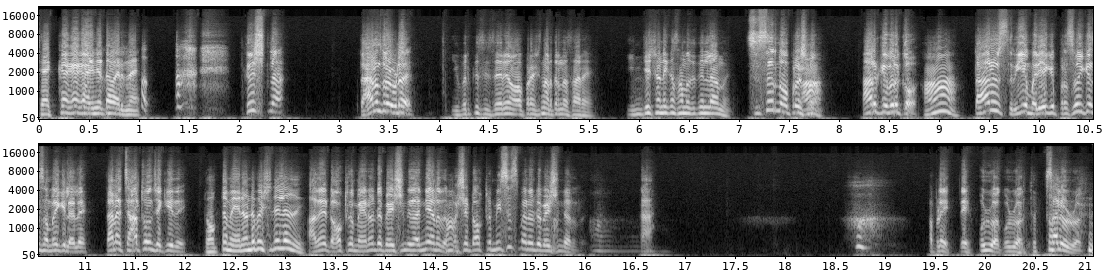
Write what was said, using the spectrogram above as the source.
ചെക്കൊക്കെ കഴിഞ്ഞിട്ടാ വരുന്നേ. കൃഷ്ണ താനെന്തോ ഇവിടെ? ഇവർക്ക് സിസേറിയൻ ഓപ്പറേഷൻ നടത്തണ്ട സാറേ. ഇഞ്ചക്ഷൻ എടുക്കാൻ സമ്മതിക്കുന്നില്ലാന്ന്. സിസറിന് ഓപ്പറേഷൻ ആർക്ക് ഇവർക്കോ? ആ. താനൊരു സ്ത്രീയെ മര്യാദയ്ക്ക് പ്രസവിക്കാൻ സമ്മതിക്കില്ലല്ലേ? താനെ ചാർട്ടോൺ ചെക്ക് ചെയ്തേ. ഡോക്ടർ മേനോന്റെ പേഷ്യന്റ് അല്ലേ അതെ? ഡോക്ടർ മേനോന്റെ പേഷ്യന്റ് തന്നെയാണ് പക്ഷെ ഡോക്ടർ മിസസ് മേനോന്റെ പേഷ്യന്റ് ആണ് അപ്പളേ ദേ, ഒഴിവാക്ക് ഒഴിവാക്ക്. സ്ഥലം ഒഴിവാക്ക്.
